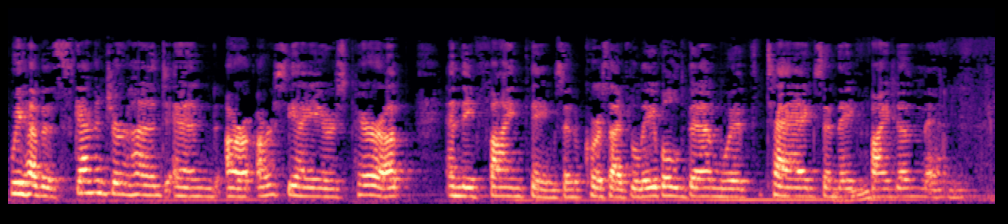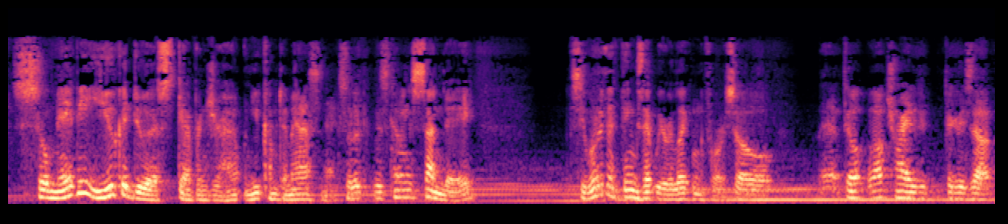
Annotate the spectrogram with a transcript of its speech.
we have a scavenger hunt and our RCIAers pair up and they find things. And of course, I've labeled them with tags and they mm-hmm. find them. And so maybe you could do a scavenger hunt when you come to Mass next. So this coming Sunday, see what are the things that we were looking for. So uh, I'll try to figure these out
